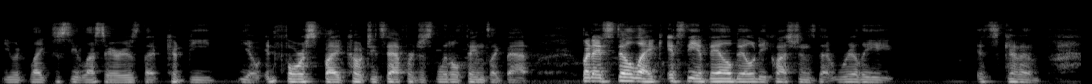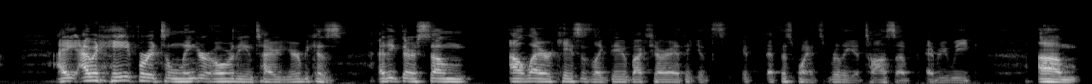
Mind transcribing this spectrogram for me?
You would like to see less errors that could be you know enforced by coaching staff or just little things like that. But it's still like it's the availability questions that really it's gonna. I I would hate for it to linger over the entire year because I think there are some outlier cases like David Bakhtiari. I think it's it, at this point it's really a toss up every week. Um,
